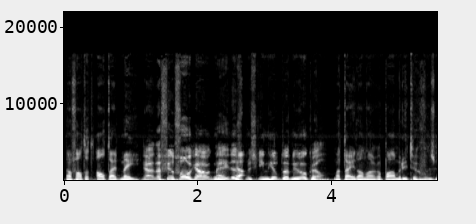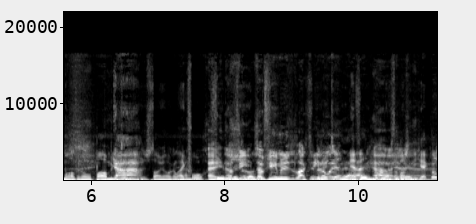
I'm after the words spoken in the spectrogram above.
Dan valt het altijd mee. Ja, dat viel vorig jaar ook mee. Dus Ja. misschien hielp dat nu ook wel. Maar dat je dan nog een paar minuten gevoelsmatig al een paar minuten, Ja. dan sta je al gelijk voor. Hey, Vier na, minuten vier, minuten lag hij er al in. Ja, Ja, vier minuten was niet gek op.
